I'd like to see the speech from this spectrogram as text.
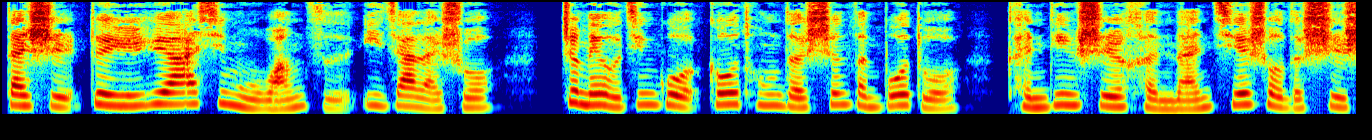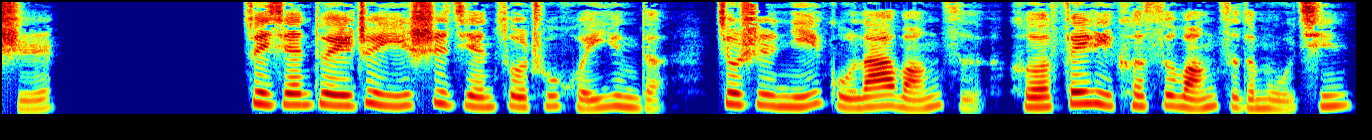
但是对于约阿希姆王子一家来说，这没有经过沟通的身份剥夺，肯定是很难接受的事实。最先对这一事件做出回应的，就是尼古拉王子和菲利克斯王子的母亲，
